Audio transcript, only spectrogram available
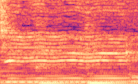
心。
